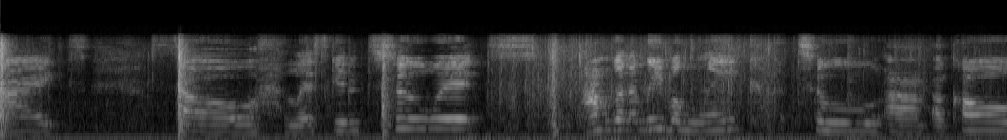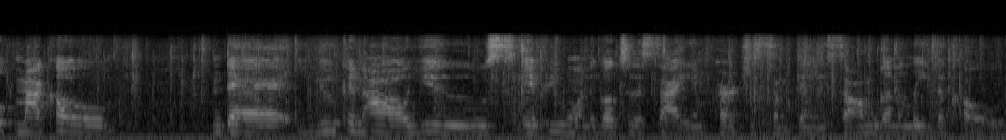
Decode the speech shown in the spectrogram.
site so let's get into it. I'm gonna leave a link to um, a code, my code that you can all use if you want to go to the site and purchase some things. So I'm gonna leave the code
